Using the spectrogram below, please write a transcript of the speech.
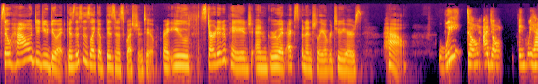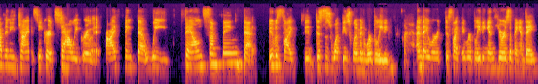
So, how did you do it? Because this is like a business question, too, right? You started a page and grew it exponentially over two years. How? we don't i don't think we have any giant secrets to how we grew it i think that we found something that it was like this is what these women were bleeding. And they were just like they were bleeding and here is a band-aid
